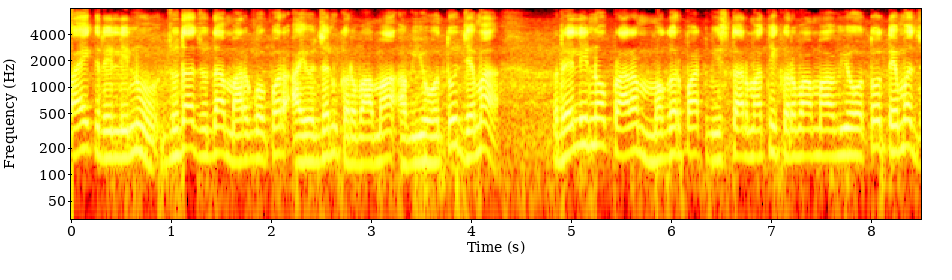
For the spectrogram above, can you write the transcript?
બાઇક રેલીનું જુદા જુદા માર્ગો પર આયોજન કરવામાં આવ્યું હતું, જેમાં રેલીનો પ્રારંભ મગરપાટ વિસ્તારમાંથી કરવામાં આવ્યો હતો. તેમજ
